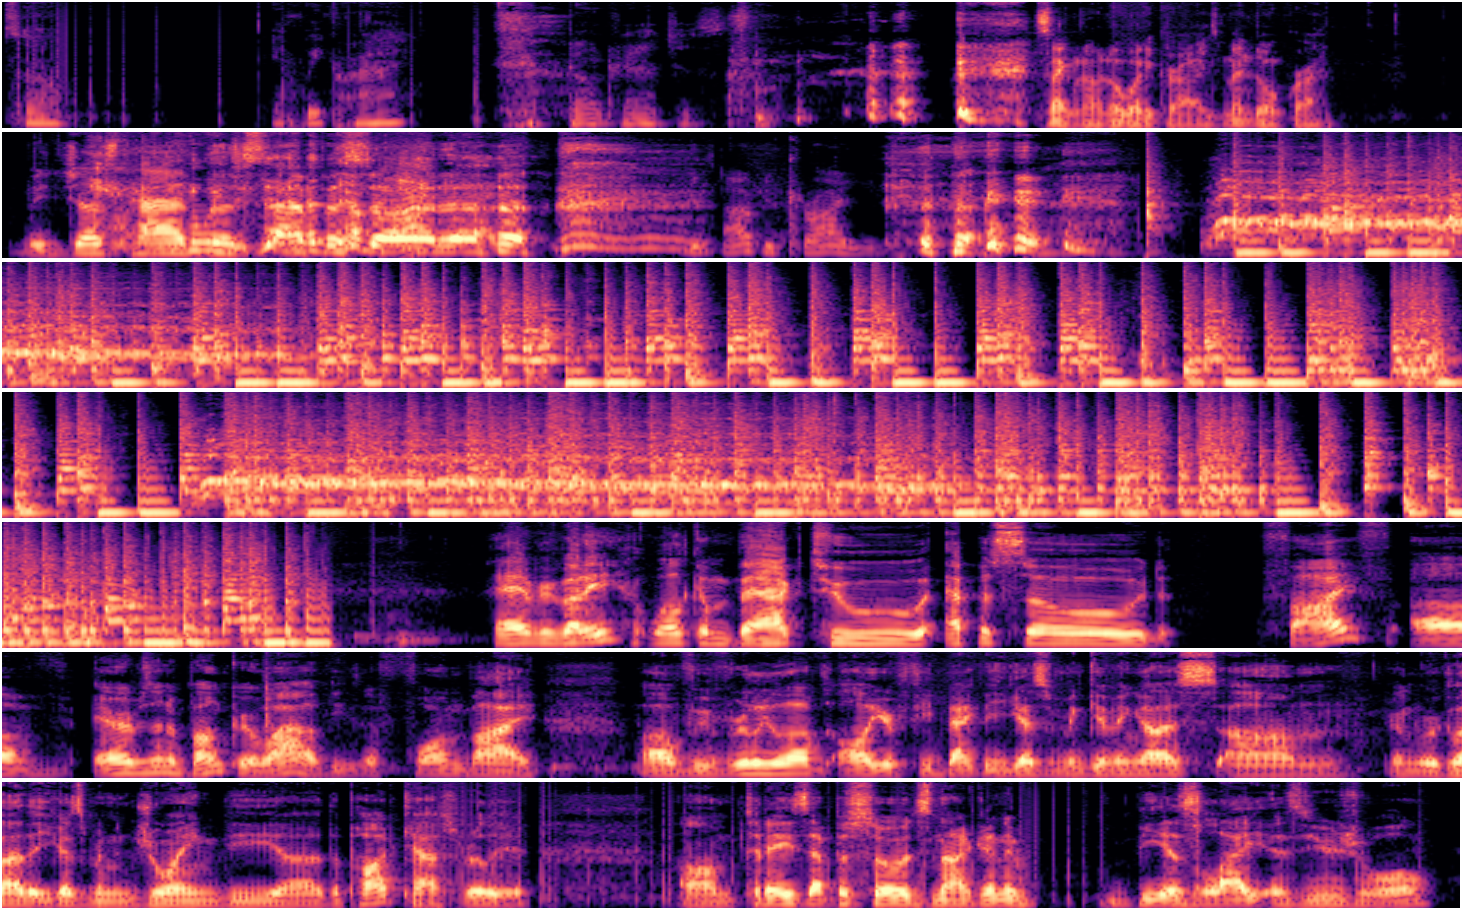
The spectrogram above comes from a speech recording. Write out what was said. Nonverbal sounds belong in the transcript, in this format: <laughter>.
So, if we cry, don't judge us. <laughs> It's like no, nobody cries. Men don't cry. We just had <laughs> We this just had that episode. uh, I'll be crying. <laughs> everybody, welcome back to episode five of Arabs in a Bunker. Wow, these have flown by. Uh, we've really loved all your feedback that you guys have been giving us, um, and we're glad that you guys have been enjoying the uh, the podcast. Really, um, today's episode's not going to be as light as usual.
